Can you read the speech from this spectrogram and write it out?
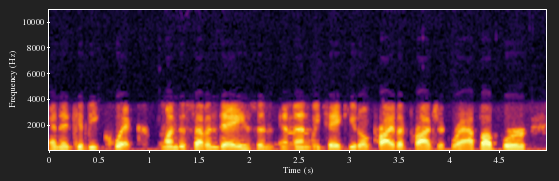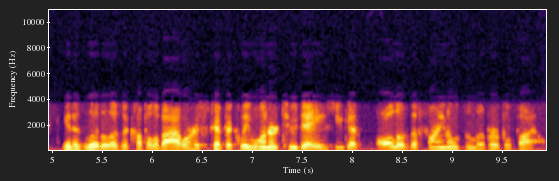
and it could be quick, one to seven days, and, and then we take you to a private project wrap up where in as little as a couple of hours, typically one or two days, you get all of the final deliverable files.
